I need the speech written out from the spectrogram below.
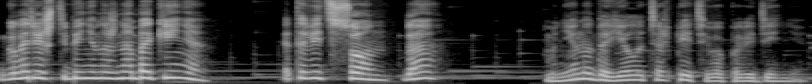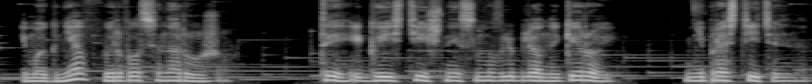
Говоришь, тебе не нужна богиня? Это ведь сон, да? Мне надоело терпеть его поведение, и мой гнев вырвался наружу. Ты эгоистичный и самовлюбленный герой. Непростительно.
